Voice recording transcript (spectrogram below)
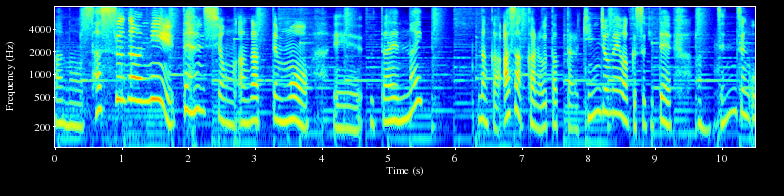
のさすがにテンション上がっても、えー歌えない。なんか朝から歌ったら近所迷惑すぎてあの全然大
